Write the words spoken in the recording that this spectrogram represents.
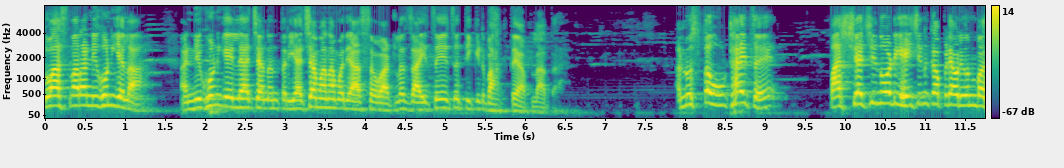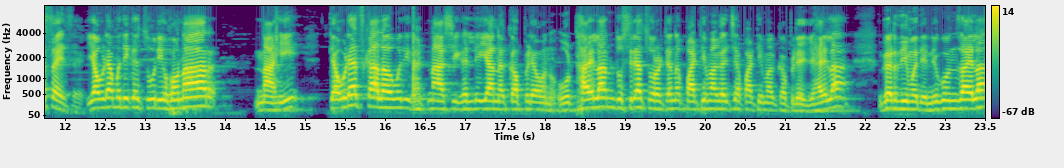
तो असणारा निघून गेला. आणि निघून गेल्याच्यानंतर याच्या मनामध्ये असं वाटलं जायचं याचं तिकीट भागतंय आपलं आता. नुसतं उठायचंय पाचशेची नोट घ्यायची आणि कपड्यावर येऊन बसायचं एवढ्यामध्ये काही चोरी होणार नाही. तेवढ्याच कालावधी घटना अशी घडली यानं कपड्यावरून उठायला आणि दुसऱ्या चोरट्यानं पाठीमागलच्या पाठीमाग कपडे घ्यायला गर्दीमध्ये निघून जायला.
